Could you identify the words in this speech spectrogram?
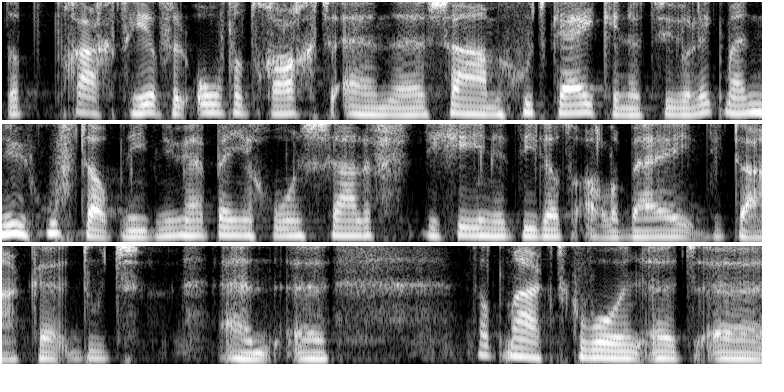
dat vraagt heel veel overdracht en eh, samen goed kijken natuurlijk. Maar nu hoeft dat niet. Nu ben je gewoon zelf degene die dat allebei, die taken doet. En eh, dat maakt gewoon het, eh,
